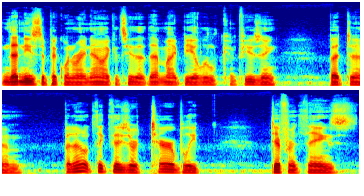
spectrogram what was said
that needs to pick one right now, I could see that that might be a little confusing, but um, but I don't think these are terribly different things.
